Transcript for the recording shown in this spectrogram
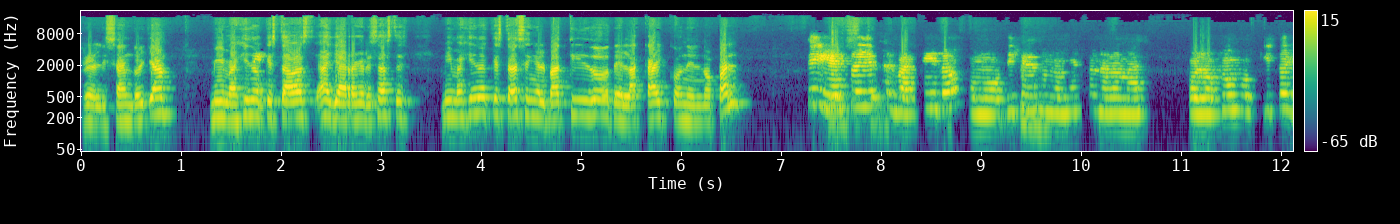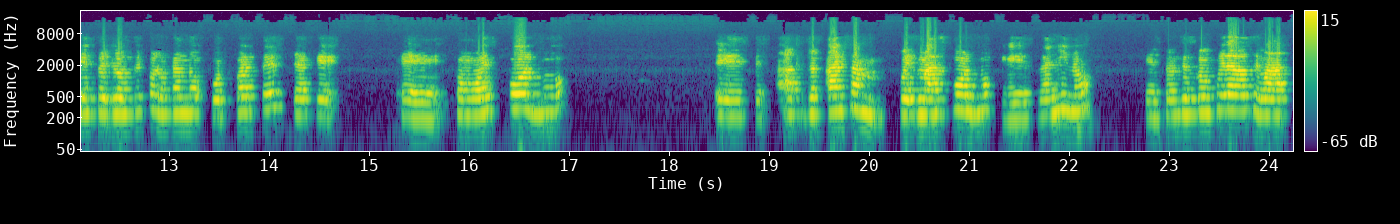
realizando ya. Me imagino que estabas, ah, ya regresaste, me imagino que estás en el batido de la CAI con el nopal. Sí, estoy en este. el batido, como dije en un momento, nada más coloqué un poquito y estoy, lo estoy colocando por partes, ya que eh, como es polvo, este, alzan pues más polvo que es dañino, entonces con cuidado se va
